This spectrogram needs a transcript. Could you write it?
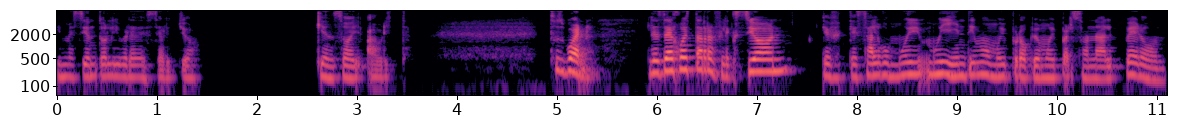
y me siento libre de ser yo, quien soy ahorita. Entonces, bueno, les dejo esta reflexión, que, que, es algo muy, muy íntimo, muy propio, muy personal, pero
